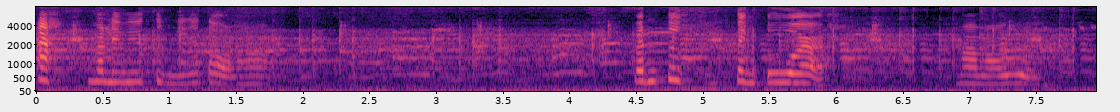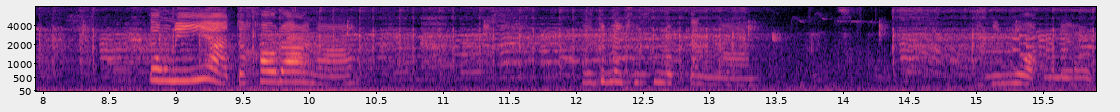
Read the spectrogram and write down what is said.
อะมารีวิวตึกนี้กันต่อนะฮะ เป็นตึกแต่งตัว มามาไว้บนตรงนี้อะจะเข้าได้นะนี่จะเป็นชุดสำหรับแต่งงานนี่หมวกมาเลยครับ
